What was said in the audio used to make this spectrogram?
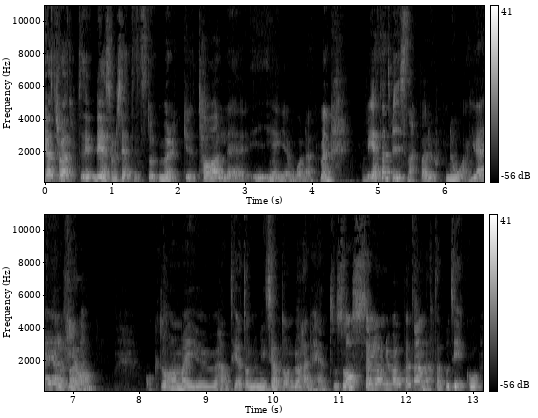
jag tror att det är som du säger, att det är ett stort mörkertal eh, i Mm. egenvården. Men jag vet att vi snappade upp några i alla fall. Ja, och då har man ju hanterat, om du minns jag inte om det hade hänt hos oss eller om det var på ett annat apotek. Och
